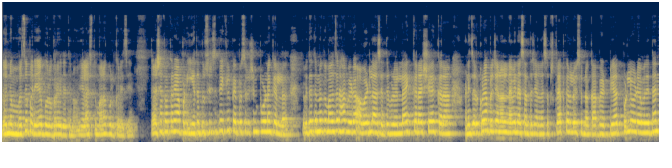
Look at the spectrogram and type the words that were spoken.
दोन नंबरचा पर्याय बरोबर आहे विद्यार्थ्यांनो. यालाच तुम्हाला गुल करायचं आहे. तर अशा प्रकारे आपण इयत्ता दुसरीचं देखील पेपर सोल्युशन पूर्ण केलं. तर विद्यार्थ्यांना तुम्हाला जर हा व्हिडिओ आवडला असेल तर व्हिडिओ लाईक करा शेअर करा. आणि जर कोणी आपल्या चॅनल नवीन असाल तर चॅनल सबस्क्राईब करायला विसरू नका. भेटूयात पुढील व्हिडिओमध्ये धन्यवाद.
